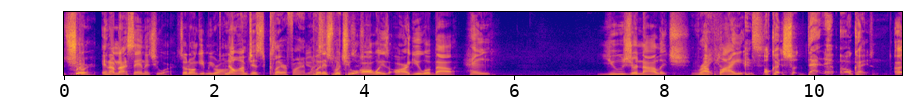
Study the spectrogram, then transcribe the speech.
sure. And I'm not saying that you are. So don't get me wrong. No, I'm just clarifying. My, but it's what you position. always argue about. Hey, use your knowledge. Right. Apply it. Okay. So that. Okay. Uh,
